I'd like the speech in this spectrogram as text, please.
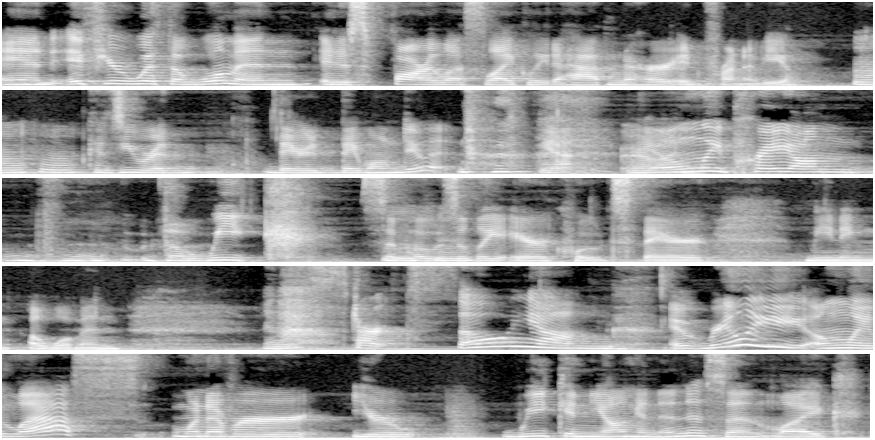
And mm-hmm. if you're with a woman, it is far less likely to happen to her in front of you. Mm-hmm. Because you are there, they won't do it. Yeah. they only prey on th- the weak, supposedly mm-hmm. air quotes there, meaning a woman. And it starts so young. It really only lasts whenever you're weak and young and innocent. Like,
